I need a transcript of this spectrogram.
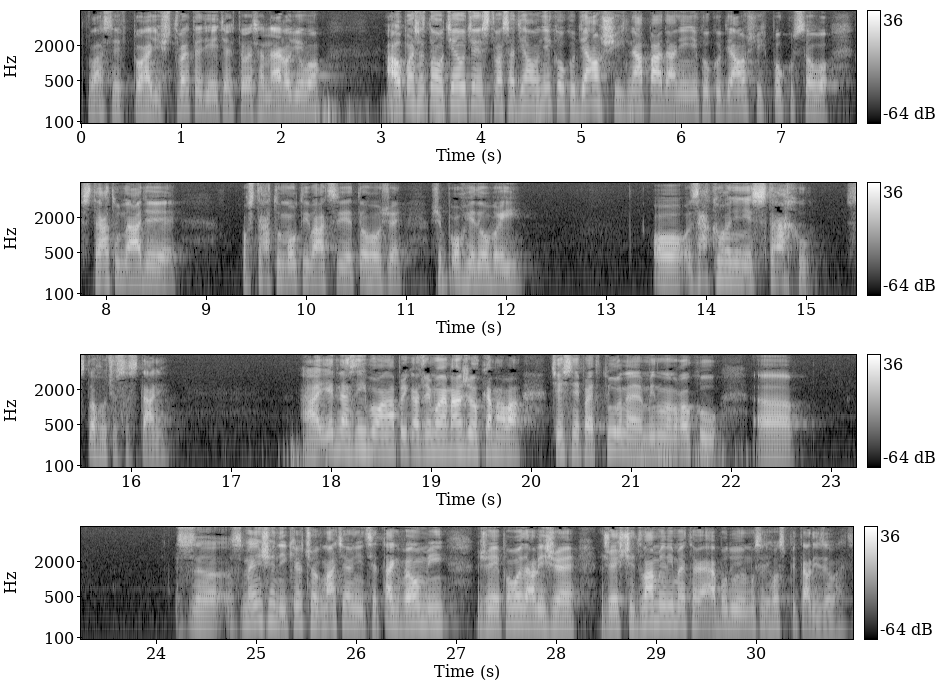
vlastne v poradí štvrté dieťa, ktoré sa narodilo. A uprostred toho tehotenstva sa dialo niekoľko ďalších napádaní, niekoľko ďalších pokusov o stratu nádeje, o stratu motivácie toho, že, že Boh je dobrý, o zakorenenie strachu z toho, čo sa stane. A jedna z nich bola napríklad, že moja manželka mala tesne pred turné v minulom roku uh, zmenšený krčok maternice tak veľmi, že jej povedali, že, že ešte 2 mm a budú ju musieť hospitalizovať.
